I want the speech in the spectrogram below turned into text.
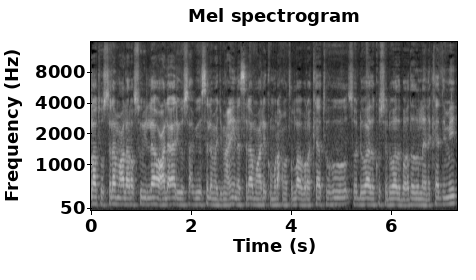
salaatu wasalaamu calaa rasuuli illah wcalaa aalihi wasaxbihi wasalam ajmaciin assalaamu calaykum waraxmat ullah wabarakaatuhu soo dhawaada ku soo dhawaada baqdad online academy.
